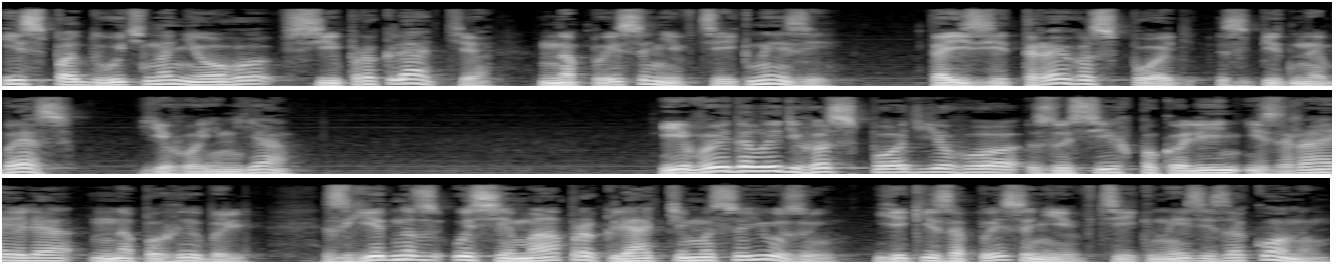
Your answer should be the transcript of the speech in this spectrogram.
і спадуть на нього всі прокляття, написані в цій книзі, та й зітре Господь з під небес його ім'я. І видалить Господь його з усіх поколінь Ізраїля на погибель, згідно з усіма прокляттями Союзу, які записані в цій книзі закону.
